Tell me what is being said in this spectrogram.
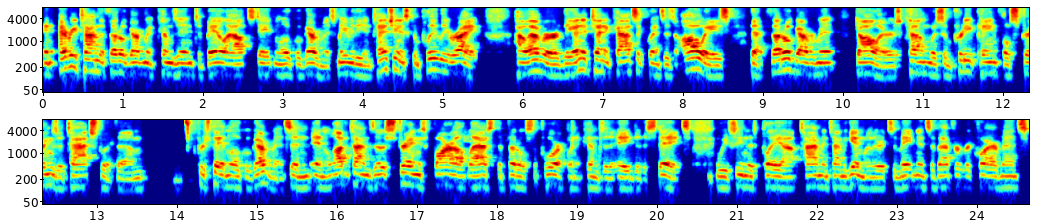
And every time the federal government comes in to bail out state and local governments, maybe the intention is completely right. However, the unintended consequence is always that federal government dollars come with some pretty painful strings attached with them for state and local governments. And, and a lot of times those strings far outlast the federal support when it comes to the aid to the states. We've seen this play out time and time again, whether it's the maintenance of effort requirements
